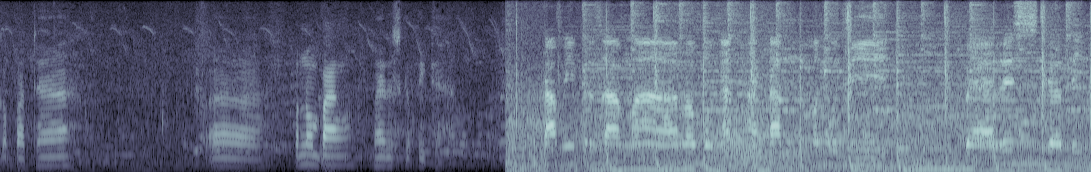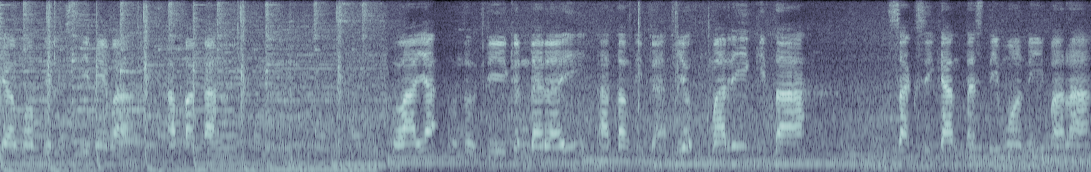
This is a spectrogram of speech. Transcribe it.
kepada eh, penumpang baris ketiga. kami bersama rombongan akan menguji baris ketiga mobil istimewa. Apakah layak untuk dikendarai atau tidak? Yuk mari kita saksikan testimoni para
